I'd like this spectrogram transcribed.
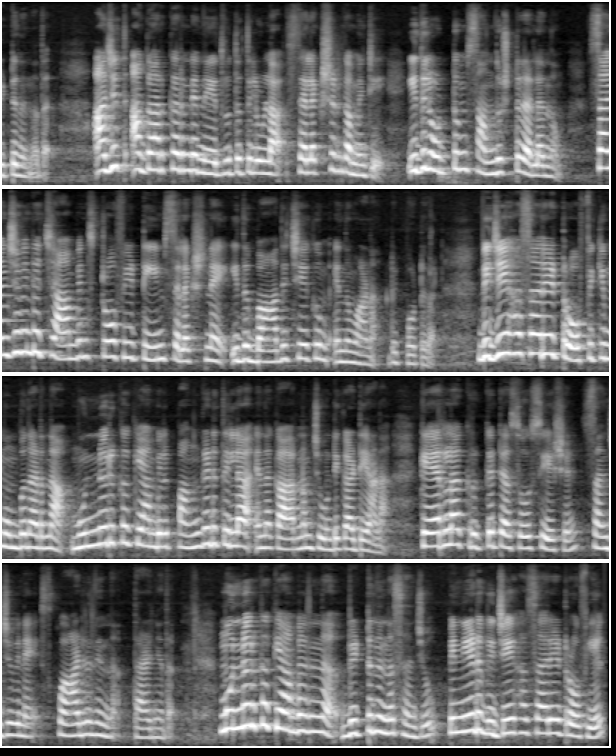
വിട്ടുനിന്നത്. അജിത് അഗാർക്കറിന്റെ നേതൃത്വത്തിലുള്ള സെലക്ഷൻ കമ്മിറ്റി ഇതിലൊട്ടും സന്തുഷ്ടരല്ലെന്നും സഞ്ജുവിന്റെ ചാമ്പ്യൻസ് ട്രോഫി ടീം സെലക്ഷനെ ഇത് ബാധിച്ചേക്കും എന്നുമാണ് റിപ്പോർട്ടുകൾ. വിജയ് ഹസാരെ ട്രോഫിക്ക് മുമ്പ് നടന്ന മുന്നൊരുക്ക ക്യാമ്പിൽ പങ്കെടുത്തില്ല എന്ന കാരണം ചൂണ്ടിക്കാട്ടിയാണ് കേരള ക്രിക്കറ്റ് അസോസിയേഷൻ സഞ്ജുവിനെ സ്ക്വാഡിൽ നിന്ന് തഴഞ്ഞത്. മുന്നൊരുക്ക ക്യാമ്പിൽ നിന്ന് വിട്ടുനിന്ന സഞ്ജു പിന്നീട് വിജയ് ഹസാരെ ട്രോഫിയിൽ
